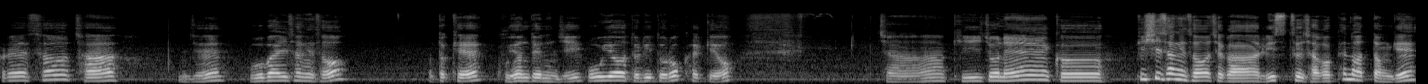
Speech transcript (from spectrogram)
그래서 자 이제 모바일 상에서 어떻게 구현되는지 보여드리도록 할게요. 자, 기존에 그 PC상에서 제가 리스트 작업해 놓았던 게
